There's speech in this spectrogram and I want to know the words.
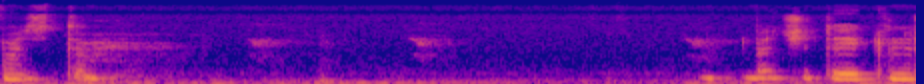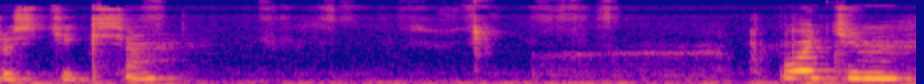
Ось там. Бачите, як він розтікся. Потім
